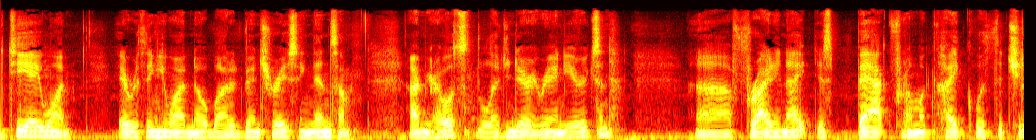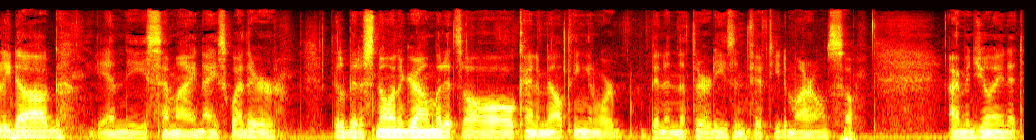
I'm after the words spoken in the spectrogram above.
to TA1, everything you want to know about adventure racing, then some. I'm your host, the legendary Randy Erickson. Uh, Friday night, just back from a hike with the chili dog in the semi nice weather. A little bit of snow on the ground, but it's all kind of melting, and we're been in the 30s and 50 tomorrow, so I'm enjoying it.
